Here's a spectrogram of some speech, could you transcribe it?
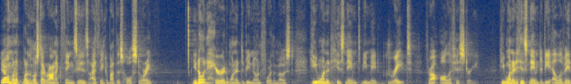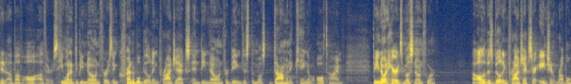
You know, one of, the most ironic things is, I think, about this whole story you know what Herod wanted to be known for the most? He wanted his name to be made great throughout all of history. He wanted his name to be elevated above all others. He wanted to be known for his incredible building projects and be known for being just the most dominant king of all time. But you know what Herod's most known for? Uh, all of his building projects are ancient rubble.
